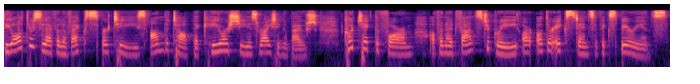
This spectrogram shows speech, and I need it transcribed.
The author's level of expertise on the topic he or she is writing about could take the form of an advanced degree or other extensive experience.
